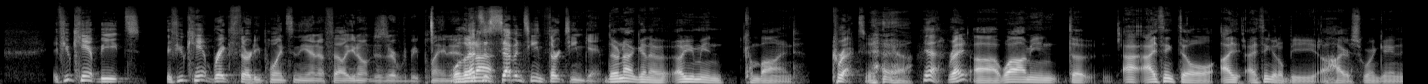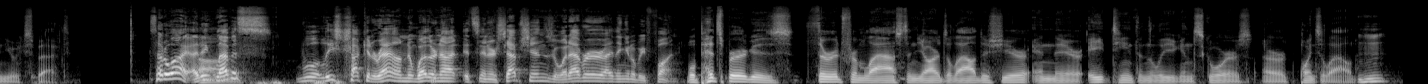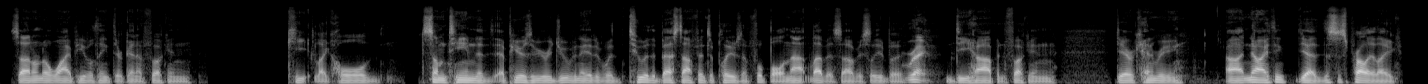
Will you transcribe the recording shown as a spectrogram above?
If you can't beat, if you can't break 30 points in the NFL, you don't deserve to be playing it. Well, that's not- a 17 13 game. They're not going to. Oh, you mean combined? Correct. Yeah, yeah. Yeah, right? Uh, well, I mean, the I, I think they'll. I, I think it'll be a higher scoring game than you expect. So do I. I think Um, Levis will at least chuck it around, and whether or not it's interceptions or whatever, I think it'll be fun. Well, Pittsburgh is third from last in yards allowed this year, and they're 18th in the league in scores or points allowed. Mhm. So I don't know why people think they're going to fucking keep like hold some team that appears to be rejuvenated with two of the best offensive players in football, not Levis, obviously, but Right. D Hop and fucking Derrick Henry. Uh, no, I think yeah, this is probably like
